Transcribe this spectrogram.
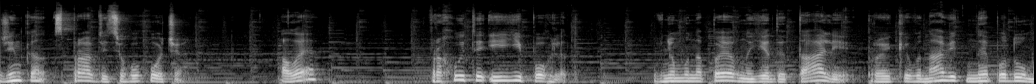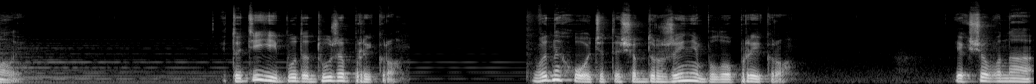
жінка справді цього хоче. Але врахуйте і її погляд. В ньому, напевно, є деталі, про які ви навіть не подумали. І тоді їй буде дуже прикро. Ви не хочете, щоб дружині було прикро. Якщо вона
